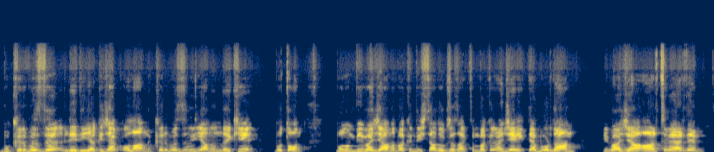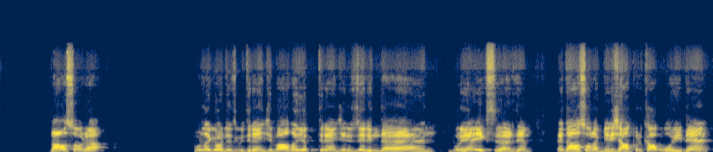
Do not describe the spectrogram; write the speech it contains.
Bu kırmızı ledi yakacak olan kırmızının yanındaki buton. Bunun bir bacağını bakın dijital 9'a taktım. Bakın öncelikle buradan bir bacağı artı verdim. Daha sonra burada gördüğünüz gibi direnci bağlayıp direncin üzerinden buraya eksi verdim. Ve daha sonra bir jumper kablo ile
